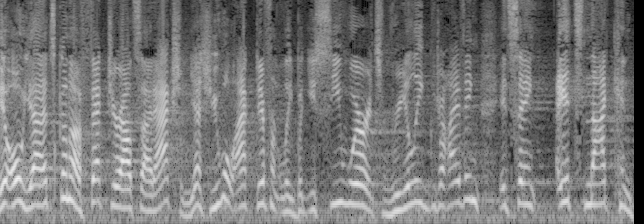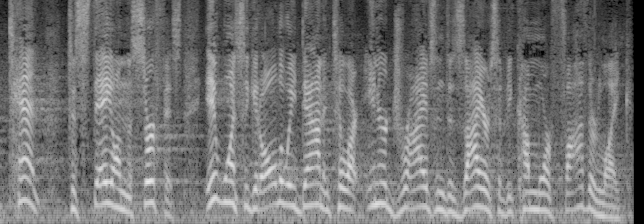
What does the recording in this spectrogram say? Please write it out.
oh, yeah, it's going to affect your outside action. Yes, you will act differently, but you see where it's really driving? It's saying it's not content to stay on the surface. It wants to get all the way down until our inner drives and desires have become more father like.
